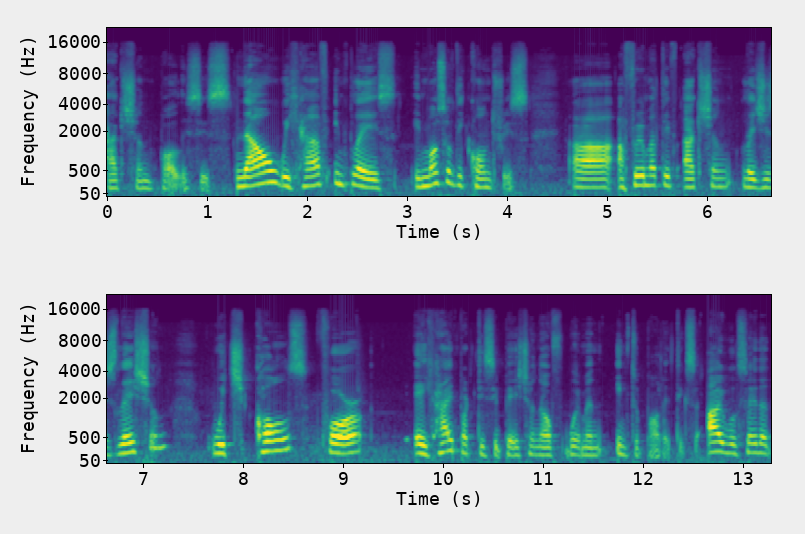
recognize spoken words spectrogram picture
action policies. Now we have in place in most of the countries uh, affirmative action legislation which calls for a high participation of women into politics. I will say that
